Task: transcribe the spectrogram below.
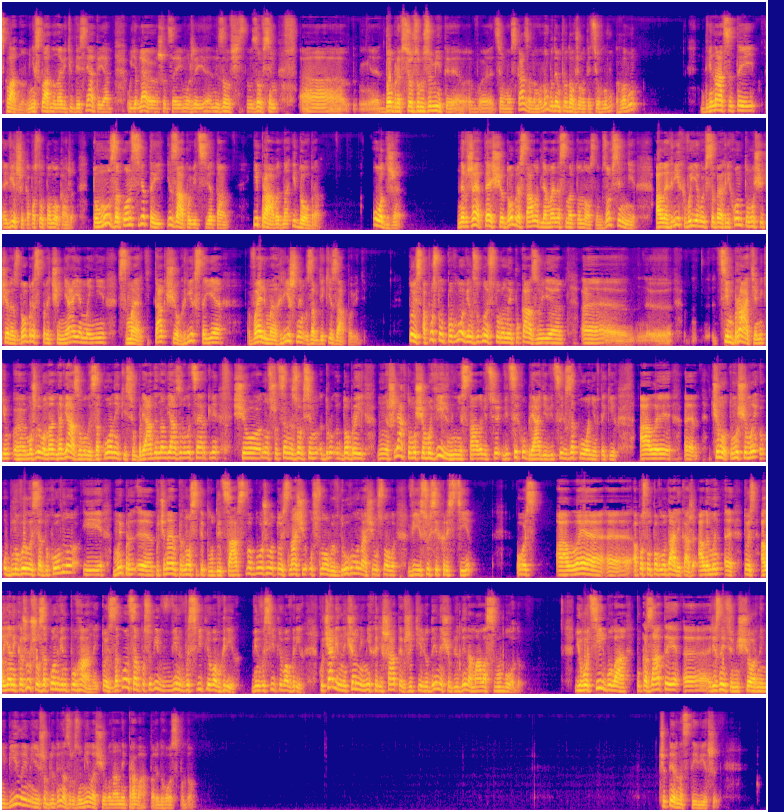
Складно. Мені складно навіть об'ясняти. Я уявляю, що це може не зовсім, зовсім добре все зрозуміти в цьому сказаному. Ну, будемо продовжувати цю главу. главу. 12 віршик апостол Павло каже: Тому закон святий і заповідь свята, і праведна, і добра. Отже, невже те, що добре, стало для мене смертоносним? Зовсім ні. Але гріх виявив себе гріхом, тому що через добре спричиняє мені смерть, так що гріх стає вельми грішним завдяки заповіді. Тобто апостол Павло він з одної сторони показує е, е, цим братям, які, е, можливо, нав'язували закони, якісь обряди нав'язували церкві, що, ну, що це не зовсім добрий шлях, тому що ми вільні стали від, від цих обрядів, від цих законів таких. Але е, чому? Тому що ми обновилися духовно і ми при- е, починаємо приносити плоди Царства Божого, тобто наші основи в другому, наші основи в Ісусі Христі. Ось. Але е, апостол Павло далі каже, але ми, е, тобто, але я не кажу, що закон він поганий. Тобто закон сам по собі він висвітлював гріх. Він висвітлював гріх. Хоча він нічого не міг рішати в житті людини, щоб людина мала свободу. Його ціль була показати е, різницю між чорним і білим, і щоб людина зрозуміла, що вона не права перед Господом. Чотирнадцятий віршик.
